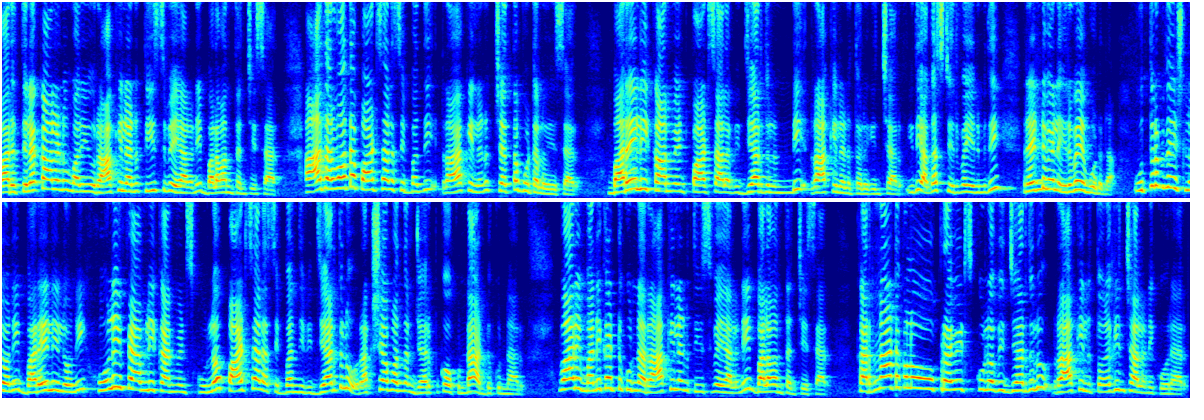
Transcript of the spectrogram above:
వారి తిలకాలను మరియు రాఖీలను తీసివేయాలని బలవంతం చేశారు. ఆ తర్వాత పాఠశాల సిబ్బంది రాఖీలను చెత్తబుట్టలో వేశారు. బరేలీ కాన్వెంట్ పాఠశాల విద్యార్థుల నుండి రాఖీలను తొలగించారు. ఇది ఆగస్టు ఇరవై ఎనిమిది రెండు వేల ఇరవై మూడున ఉత్తరప్రదేశ్లోని బరేలీలోని హోలీ ఫ్యామిలీ కాన్వెంట్ స్కూల్లో పాఠశాల సిబ్బంది విద్యార్థులు రక్షాబంధన్ జరుపుకోకుండా అడ్డుకున్నారు. వారి మణికట్టుకున్న రాఖీలను తీసివేయాలని బలవంతం చేశారు. కర్ణాటకలో ప్రైవేట్ స్కూల్లో విద్యార్థులు రాఖీలు తొలగించాలని కోరారు.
